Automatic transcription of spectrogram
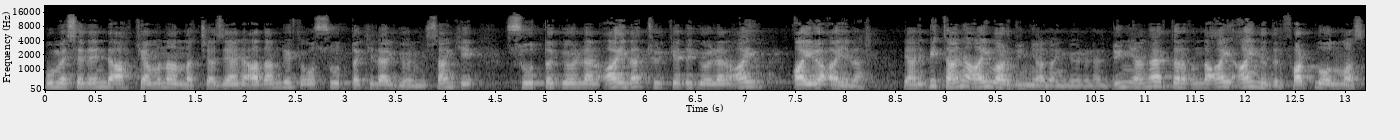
Bu meselenin de ahkamını anlatacağız. Yani adam diyor ki o Suud'dakiler görmüş. Sanki Suud'da görülen ayla Türkiye'de görülen ay ayrı aylar. Yani bir tane ay var dünyadan görülen. Dünyanın her tarafında ay aynıdır, farklı olmaz.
